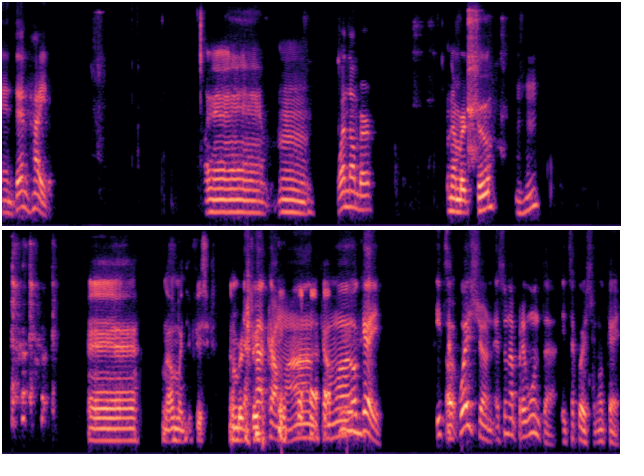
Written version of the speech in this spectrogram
and then Jairo. Eh, mm, What number? number two. Eh, no, muy difícil. Number three. come on, come on. Okay. It's a Oh. question. Es una pregunta. It's a question. Okay.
